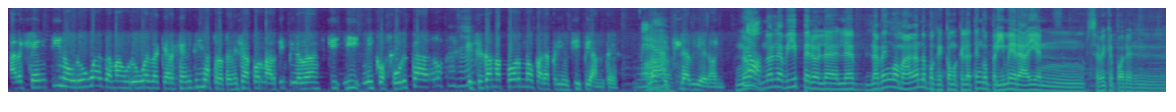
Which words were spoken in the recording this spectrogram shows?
argentino-uruguaya, más uruguaya que argentina, protagonizada por Martín Pirogansky y Nico Furtado, que se llama Porno para principiantes. No sé si la vieron. No, No. no, la vi, pero la, la- la vengo amagando porque como que la tengo primera ahí en... Se ve que por el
